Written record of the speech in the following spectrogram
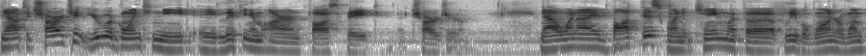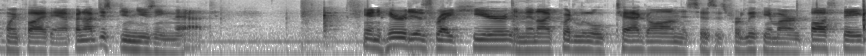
Now to charge it, you are going to need a lithium iron phosphate charger. Now when I bought this one, it came with a, I believe a 1 or 1.5 amp, and I've just been using that. And here it is right here, and then I put a little tag on that says it's for lithium iron phosphate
